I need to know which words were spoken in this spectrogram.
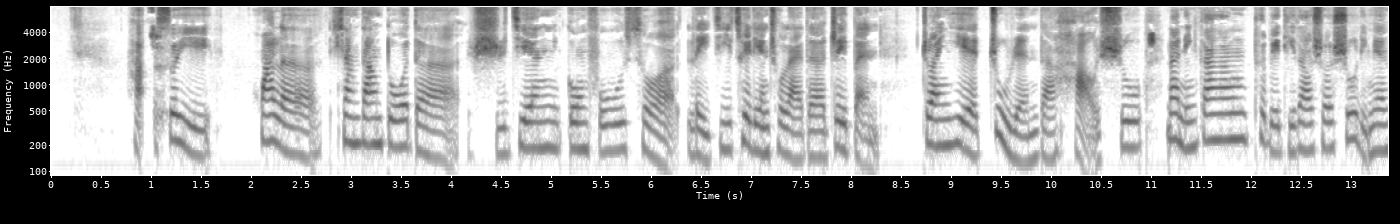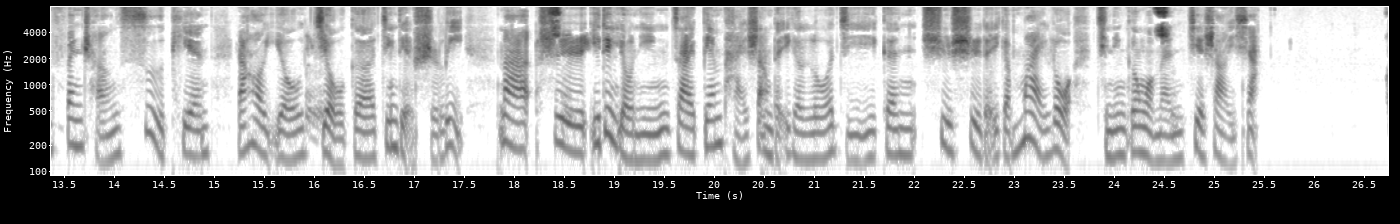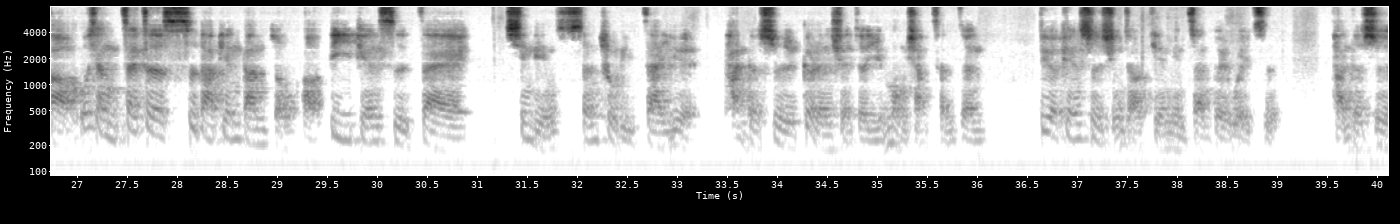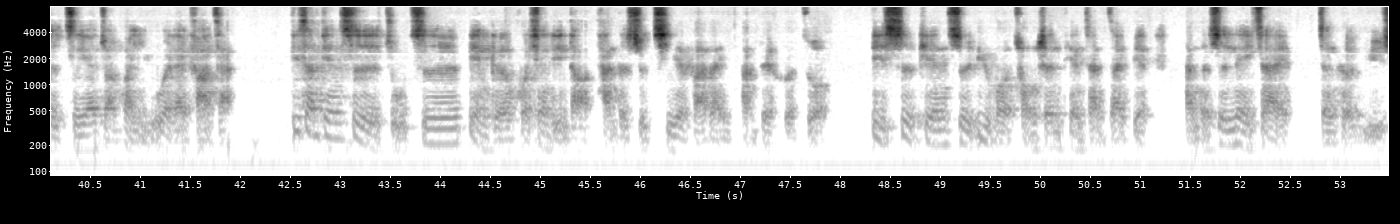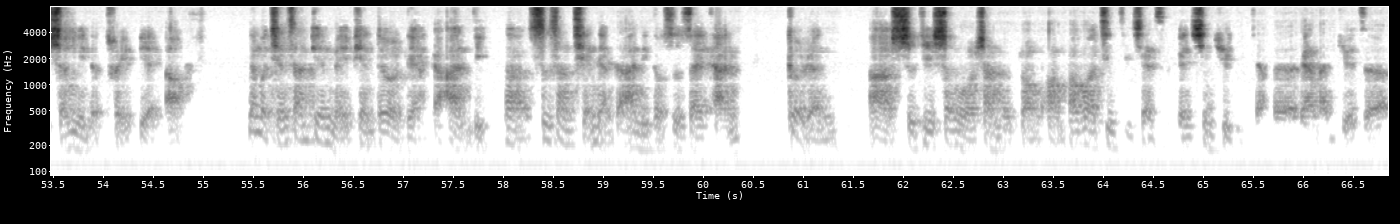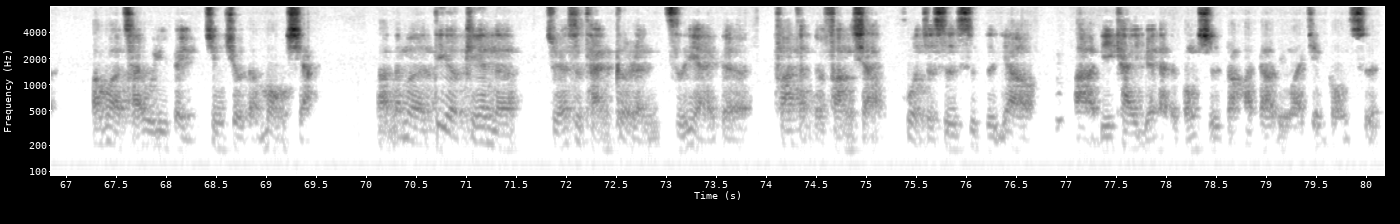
好，所以花了相当多的时间功夫所累积淬炼出来的这本。专业助人的好书。那您刚刚特别提到说，书里面分成四篇，然后有九个经典实例，那是一定有您在编排上的一个逻辑跟叙事的一个脉络，请您跟我们介绍一下。好，我想在这四大篇当中，啊，第一篇是在心灵深处里摘月，谈的是个人选择与梦想成真。第二篇是寻找天命，战队位置，谈的是职业转换与未来发展。第三篇是组织变革，火线领导，谈的是企业发展与团队合作。第四篇是浴火重生，天蚕在变，谈的是内在整合与生命的蜕变啊。那么前三篇每篇都有两个案例，那事实上前两个案例都是在谈个人。啊，实际生活上的状况，包括经济现实跟兴趣理想的两难抉择，包括财务预备与进修的梦想。啊，那么第二篇呢，主要是谈个人职业的发展的方向，或者是是不是要啊离开原来的公司，转换到另外一间公司。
